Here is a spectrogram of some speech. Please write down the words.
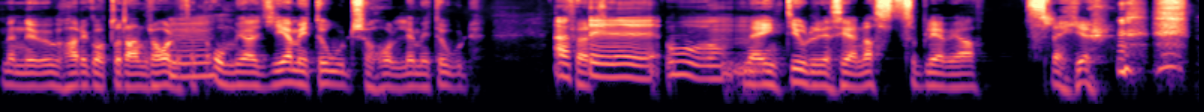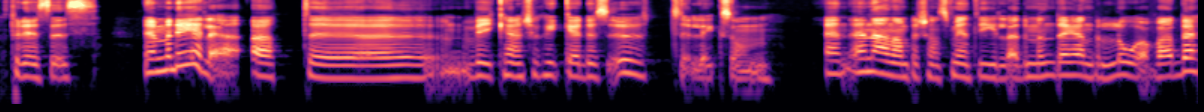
Men nu har det gått åt andra hållet. Mm. Att om jag ger mitt ord så håller jag mitt ord. Att, För- eh, oh, När jag inte gjorde det senast så blev jag slayer. Precis. Ja, men det är att eh, vi kanske skickades ut liksom, en, en annan person som jag inte gillade, men där jag ändå lovade.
